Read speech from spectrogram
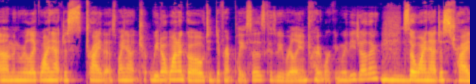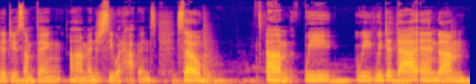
Um, and we were like, why not just try this? Why not? Tr- we don't want to go to different places because we really enjoy working with each other. So why not just try to do something um, and just see what happens? So um, we we we did that, and um,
